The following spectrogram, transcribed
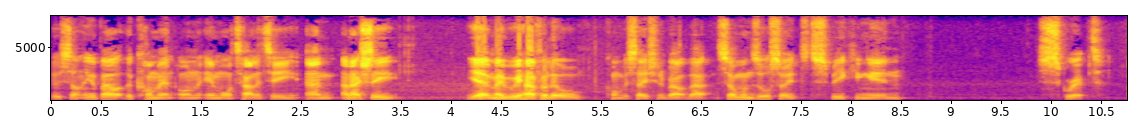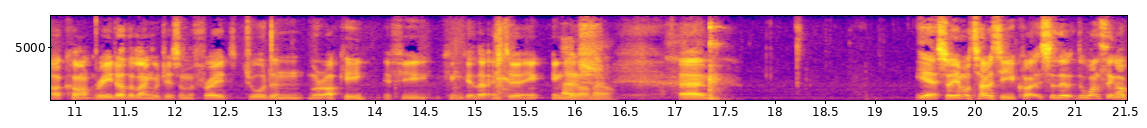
It was something about the comment on immortality, and and actually, yeah, maybe we have a little conversation about that. Someone's also speaking in script. I can't read other languages, I'm afraid. Jordan Maraki, if you can get that into English. I don't know. Um, yeah, so immortality. You quite, so the the one thing I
